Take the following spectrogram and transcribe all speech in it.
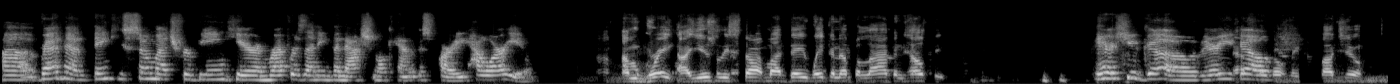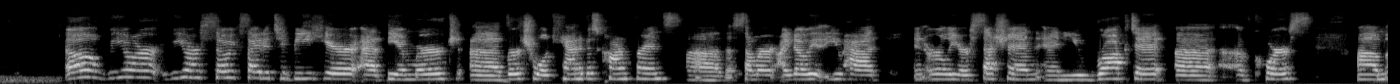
Uh, Redman, thank you so much for being here and representing the National Cannabis Party. How are you? I'm great. I usually start my day waking up alive and healthy. There you go. There you go. How about you? Oh, we are we are so excited to be here at the Emerge uh, Virtual Cannabis Conference uh, the summer. I know you had an earlier session and you rocked it, uh, of course. Um,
